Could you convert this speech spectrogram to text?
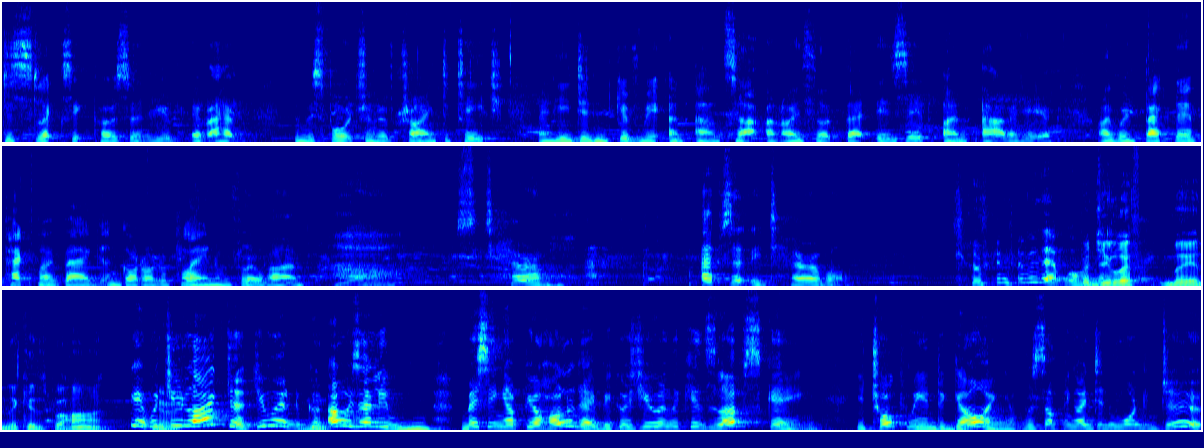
dyslexic person you've ever had the misfortune of trying to teach. And he didn't give me an answer. And I thought, that is it, I'm out of here. I went back there, packed my bag, and got on a plane and flew home. It's terrible. Absolutely terrible. Remember that woman? But you that- left me and the kids behind. yeah, but know. you liked it. You had. good- I was only messing up your holiday because you and the kids love skiing. You talked me into going. It was something I didn't want to do.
